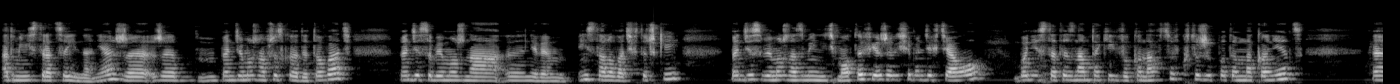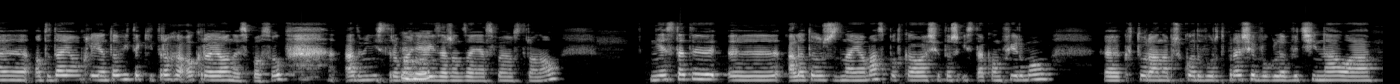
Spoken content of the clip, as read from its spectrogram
administracyjne, nie? Że, że będzie można wszystko edytować, będzie sobie można, y, nie wiem, instalować wtyczki, będzie sobie można zmienić motyw, jeżeli się będzie chciało, bo niestety znam takich wykonawców, którzy potem na koniec y, oddają klientowi taki trochę okrojony sposób administrowania mhm. i zarządzania swoją stroną. Niestety, y, ale to już znajoma, spotkała się też i z taką firmą, która na przykład w WordPressie w ogóle wycinała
